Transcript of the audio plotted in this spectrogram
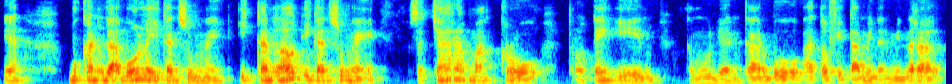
Ya, bukan nggak boleh ikan sungai. Ikan laut, ikan sungai secara makro protein, kemudian karbo atau vitamin dan mineral,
